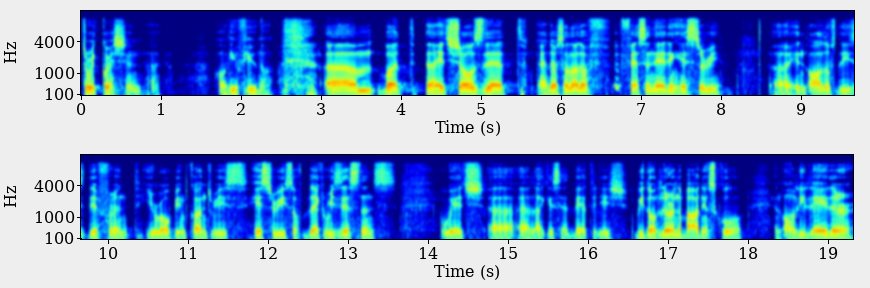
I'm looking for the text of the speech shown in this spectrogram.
Trick question only a few know. Um, but uh, it shows that uh, there's a lot of fascinating history uh, in all of these different European countries, histories of black resistance, which, uh, like you said, Beatrice, we don't learn about in school, and only later,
